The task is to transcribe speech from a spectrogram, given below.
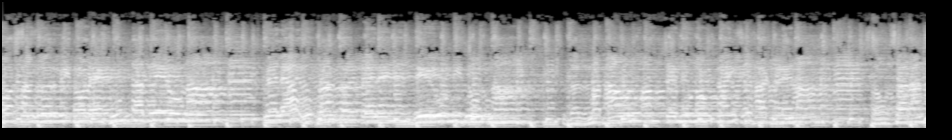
पोरसांक गरवी थोडे म्हणटा देव ना मेल्या उपरांत ना जल्मात हांव आमचे म्हणून कांयच हाडले ना. संवसारांत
